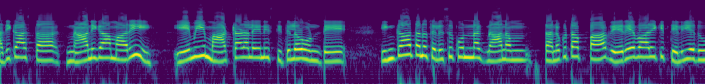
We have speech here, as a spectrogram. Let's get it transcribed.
అది కాస్త జ్ఞానిగా మారి ఏమీ మాట్లాడలేని స్థితిలో ఉంటే ఇంకా తను తెలుసుకున్న జ్ఞానం తనకు తప్ప వేరే వారికి తెలియదు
